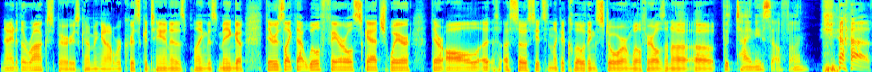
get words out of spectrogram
Night of the Roxbury is coming out, where Chris Kattan is playing this mango. There's like that Will Ferrell sketch where they're all associates in like a clothing store and Will Ferrell's in a, a The tiny cell phone. Yes.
